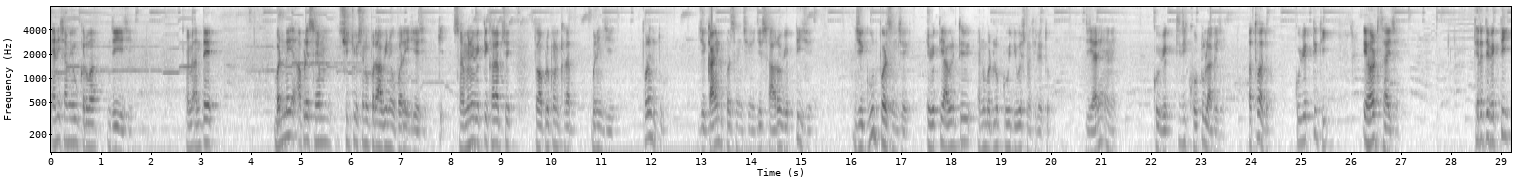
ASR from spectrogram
એની સામે એવું કરવા જઈએ છીએ. અને અંતે બંને આપણે સેમ સિચ્યુએશન ઉપર આવીને ઊભા રહી જઈએ છીએ. કે સામેનો વ્યક્તિ ખરાબ છે, તો આપણે પણ ખરાબ બની જઈએ. પરંતુ જે કાઇન્ડ પર્સન છે, જે સારો વ્યક્તિ છે, જે ગુડ પર્સન છે, એ વ્યક્તિ આવી રીતે એનો બદલો કોઈ દિવસ નથી લેતો. જ્યારે એને કોઈ વ્યક્તિથી ખોટું લાગે છે, અથવા તો કોઈ વ્યક્તિથી એ હર્ટ થાય છે, ત્યારે તે વ્યક્તિ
